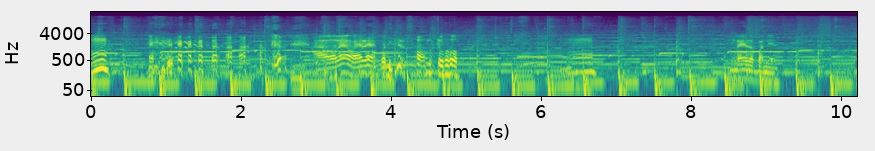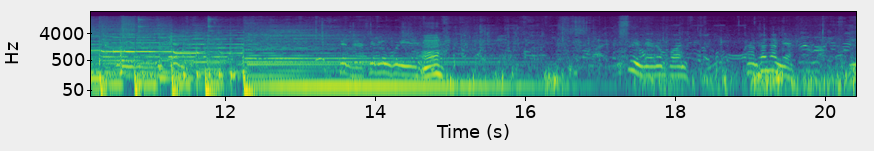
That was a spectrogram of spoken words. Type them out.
อืมเอาแล้วไปแล้ววันนี้สองตัวอืมได้แล้วบันเนี่ยเส้นหาเส้นลงพอดีอืมซื้อเนี่ยน้องพรน้ำท่านั้นเนี่ย โอ้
